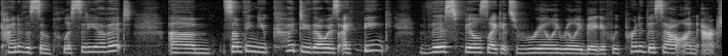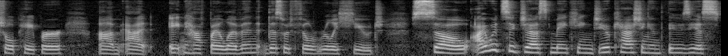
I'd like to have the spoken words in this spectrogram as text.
kind of the simplicity of it. Um, something you could do though is I think this feels like it's really, really big. If we printed this out on actual paper um, at 8.5 by 11, this would feel really huge. So I would suggest making geocaching enthusiasts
